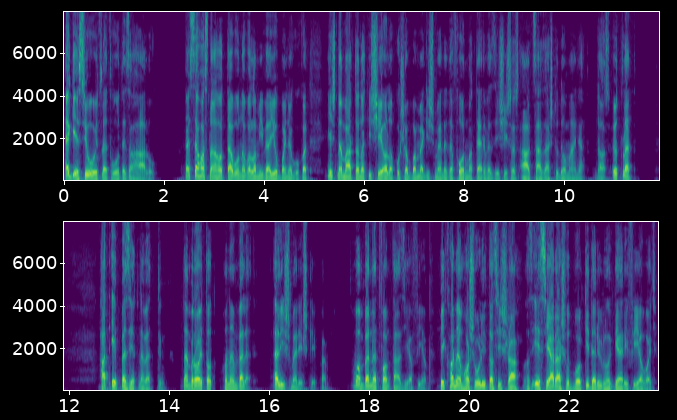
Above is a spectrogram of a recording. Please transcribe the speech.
Egész jó ötlet volt ez a háló. Persze használhattál volna valamivel jobb anyagokat, és nem ártana kisé alaposabban megismerned a formatervezés és az álcázás tudományát. De az ötlet? Hát épp ezért nevettünk. Nem rajtad, hanem veled. Elismerésképpen. Van benned fantázia, fiam. Míg ha nem hasonlítasz is rá, az észjárásodból kiderül, hogy Gary fia vagy.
